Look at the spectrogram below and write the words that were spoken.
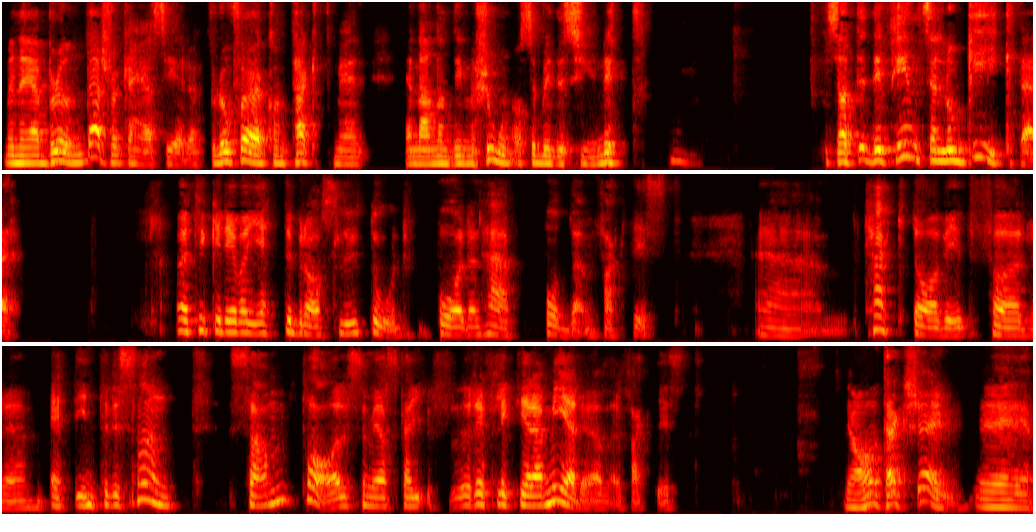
Men när jag blundar så kan jag se det. För då får jag kontakt med en annan dimension och så blir det synligt. Så att det, det finns en logik där. Jag tycker det var jättebra slutord på den här podden faktiskt. Eh, tack David för eh, ett intressant samtal som jag ska reflektera mer över faktiskt. Ja, tack själv. Eh,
